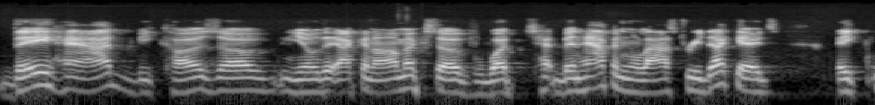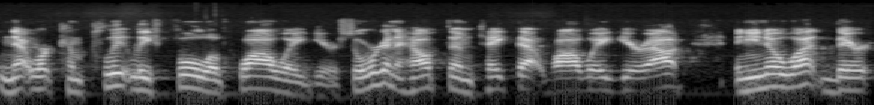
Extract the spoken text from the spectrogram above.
They had, because of you know the economics of what's been happening the last three decades, a network completely full of Huawei gear. So we're going to help them take that Huawei gear out. And you know what? They're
